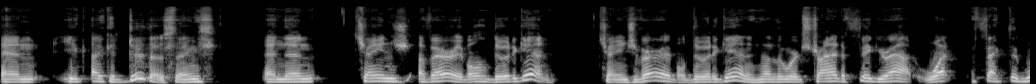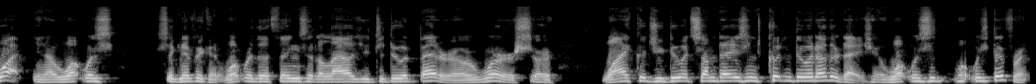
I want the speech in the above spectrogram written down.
And you, I could do those things and then change a variable, do it again. Change a variable, do it again. In other words, trying to figure out what affected what, you know, what was significant? What were the things that allowed you to do it better or worse? Or why could you do it some days and couldn't do it other days? You know, what was what was different?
